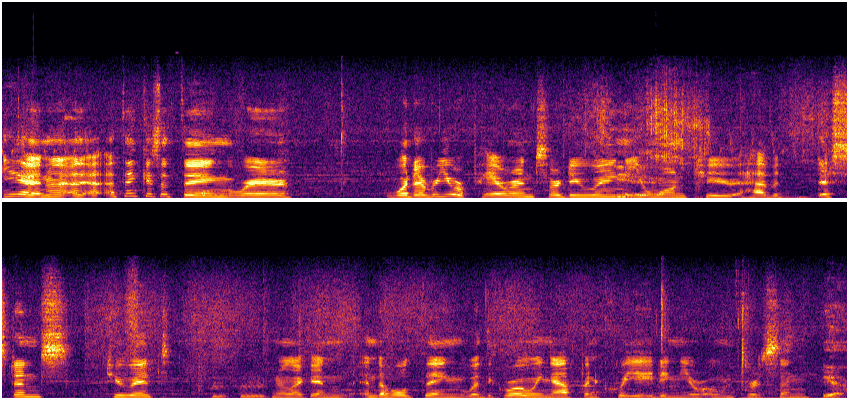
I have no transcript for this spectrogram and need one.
yeah, no, I, I think it's a thing where whatever your parents are doing, you want to have a distance to it. Mm-hmm. You know, like in in the whole thing with growing up and creating your own person, Yeah.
